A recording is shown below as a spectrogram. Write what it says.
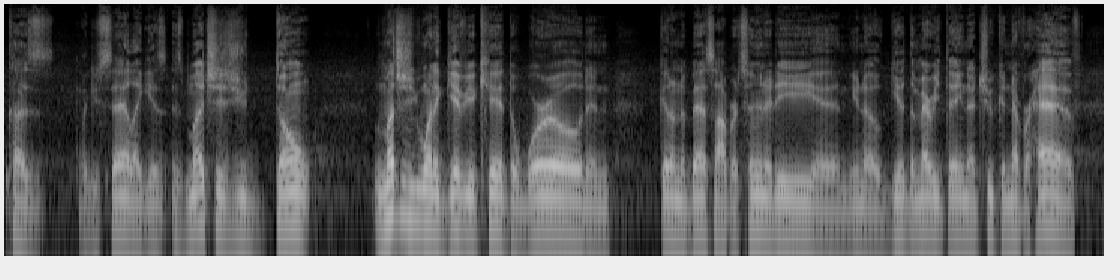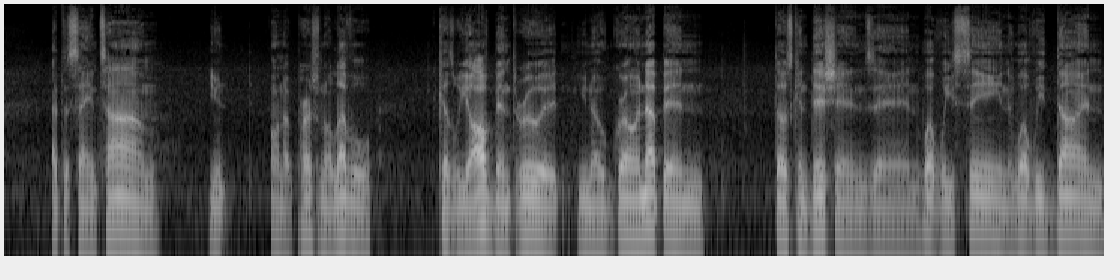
Because, like you said, like as as much as you don't, as much as you want to give your kid the world and get them the best opportunity and you know give them everything that you can never have, at the same time, you on a personal level, because we all been through it. You know, growing up in those conditions and what we've seen and what we've done,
